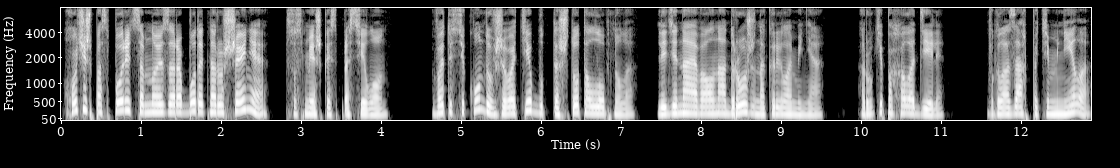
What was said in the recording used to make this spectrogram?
Хочешь поспорить со мной и заработать нарушение? с усмешкой спросил он. В эту секунду в животе будто что-то лопнуло. Ледяная волна дрожи накрыла меня. Руки похолодели. В глазах потемнело,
